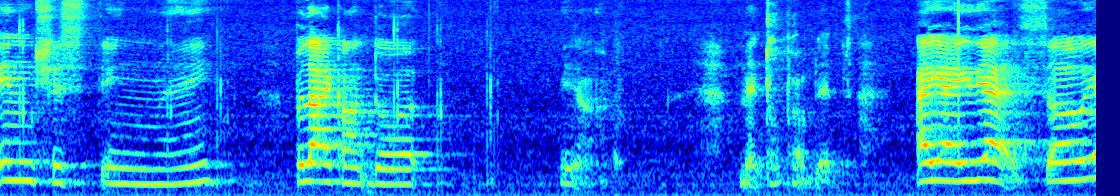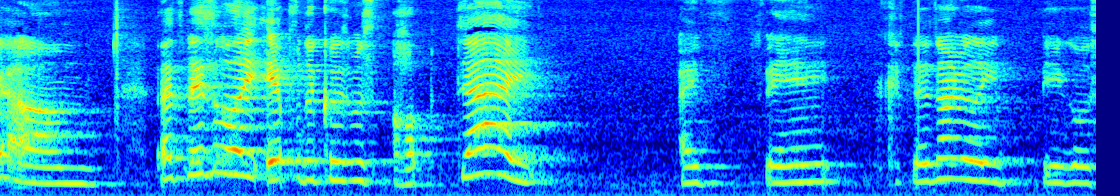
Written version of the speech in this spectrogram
interesting me, but I can't do it. Know, mental problems. Okay, yeah, so yeah, um, that's basically it for the Christmas update. I think there's not really big beagles,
